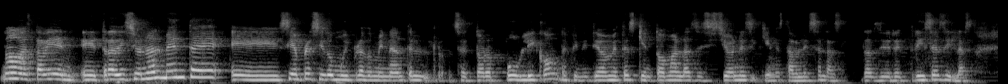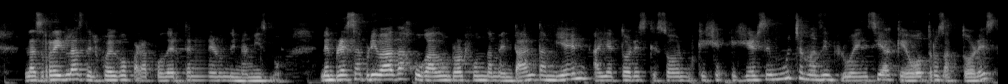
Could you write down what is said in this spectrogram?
No, está bien. Eh, tradicionalmente eh, siempre ha sido muy predominante el sector público. Definitivamente es quien toma las decisiones y quien establece las, las directrices y las las reglas del juego para poder tener un dinamismo. La empresa privada ha jugado un rol fundamental también. Hay actores que son que ejercen mucha más influencia que otros actores.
